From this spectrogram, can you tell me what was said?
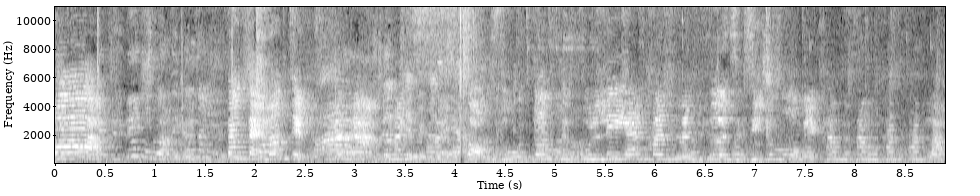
ว่าตั้งแต่เริ่มเจ็บคันอะมันสองศูนย์จนถึงบุลเลียนมันมันเกิน14ชั่วโมงไงคันคันคันคันหลัง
